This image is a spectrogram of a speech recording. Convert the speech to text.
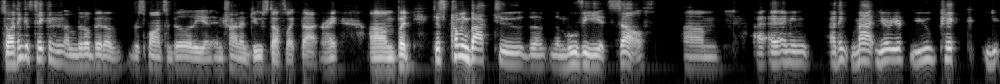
So I think it's taken a little bit of responsibility in, in trying to do stuff like that, right? Um, but just coming back to the the movie itself, um, I, I, mean, I think Matt, you're, you're you pick. You,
